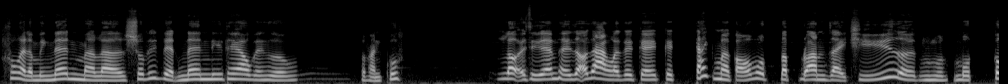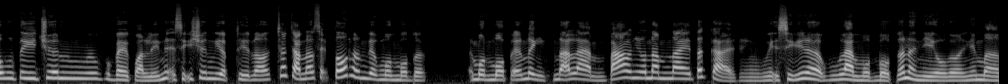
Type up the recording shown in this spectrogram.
không phải là mình nên mà là showbiz Việt nên đi theo cái hướng của Hàn Quốc. Lợi thì em thấy rõ ràng là cái cái cái cách mà có một tập đoàn giải trí rồi một, một công ty chuyên về quản lý nghệ sĩ chuyên nghiệp thì nó chắc chắn nó sẽ tốt hơn việc một một rồi một một đấy mình đã làm bao nhiêu năm nay tất cả nghệ sĩ là cũng làm một một rất là nhiều rồi nhưng mà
